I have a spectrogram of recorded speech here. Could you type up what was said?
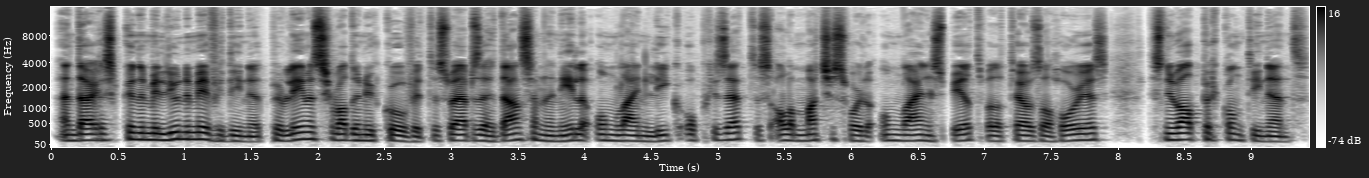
En daar is- kunnen miljoenen mee verdienen. Het probleem is, we hadden nu COVID. Dus wat hebben ze gedaan? Ze hebben een hele online league opgezet. Dus alle matches worden online gespeeld, wat dat trouwens al hoor is. Het is nu al per continent.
